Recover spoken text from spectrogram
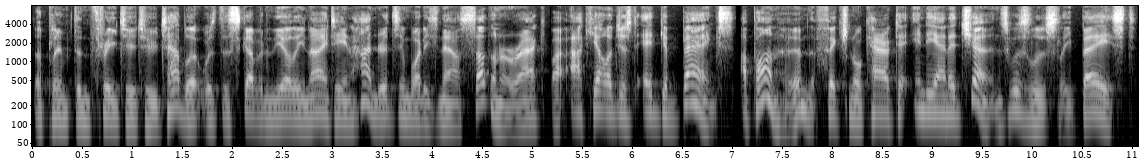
The Plimpton 322 tablet was discovered in the early 1900s in what is now southern Iraq by archaeologist Edgar Banks, upon whom the fictional character Indiana Jones was loosely based.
